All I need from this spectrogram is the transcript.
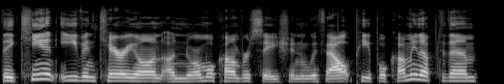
They can't even carry on a normal conversation without people coming up to them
